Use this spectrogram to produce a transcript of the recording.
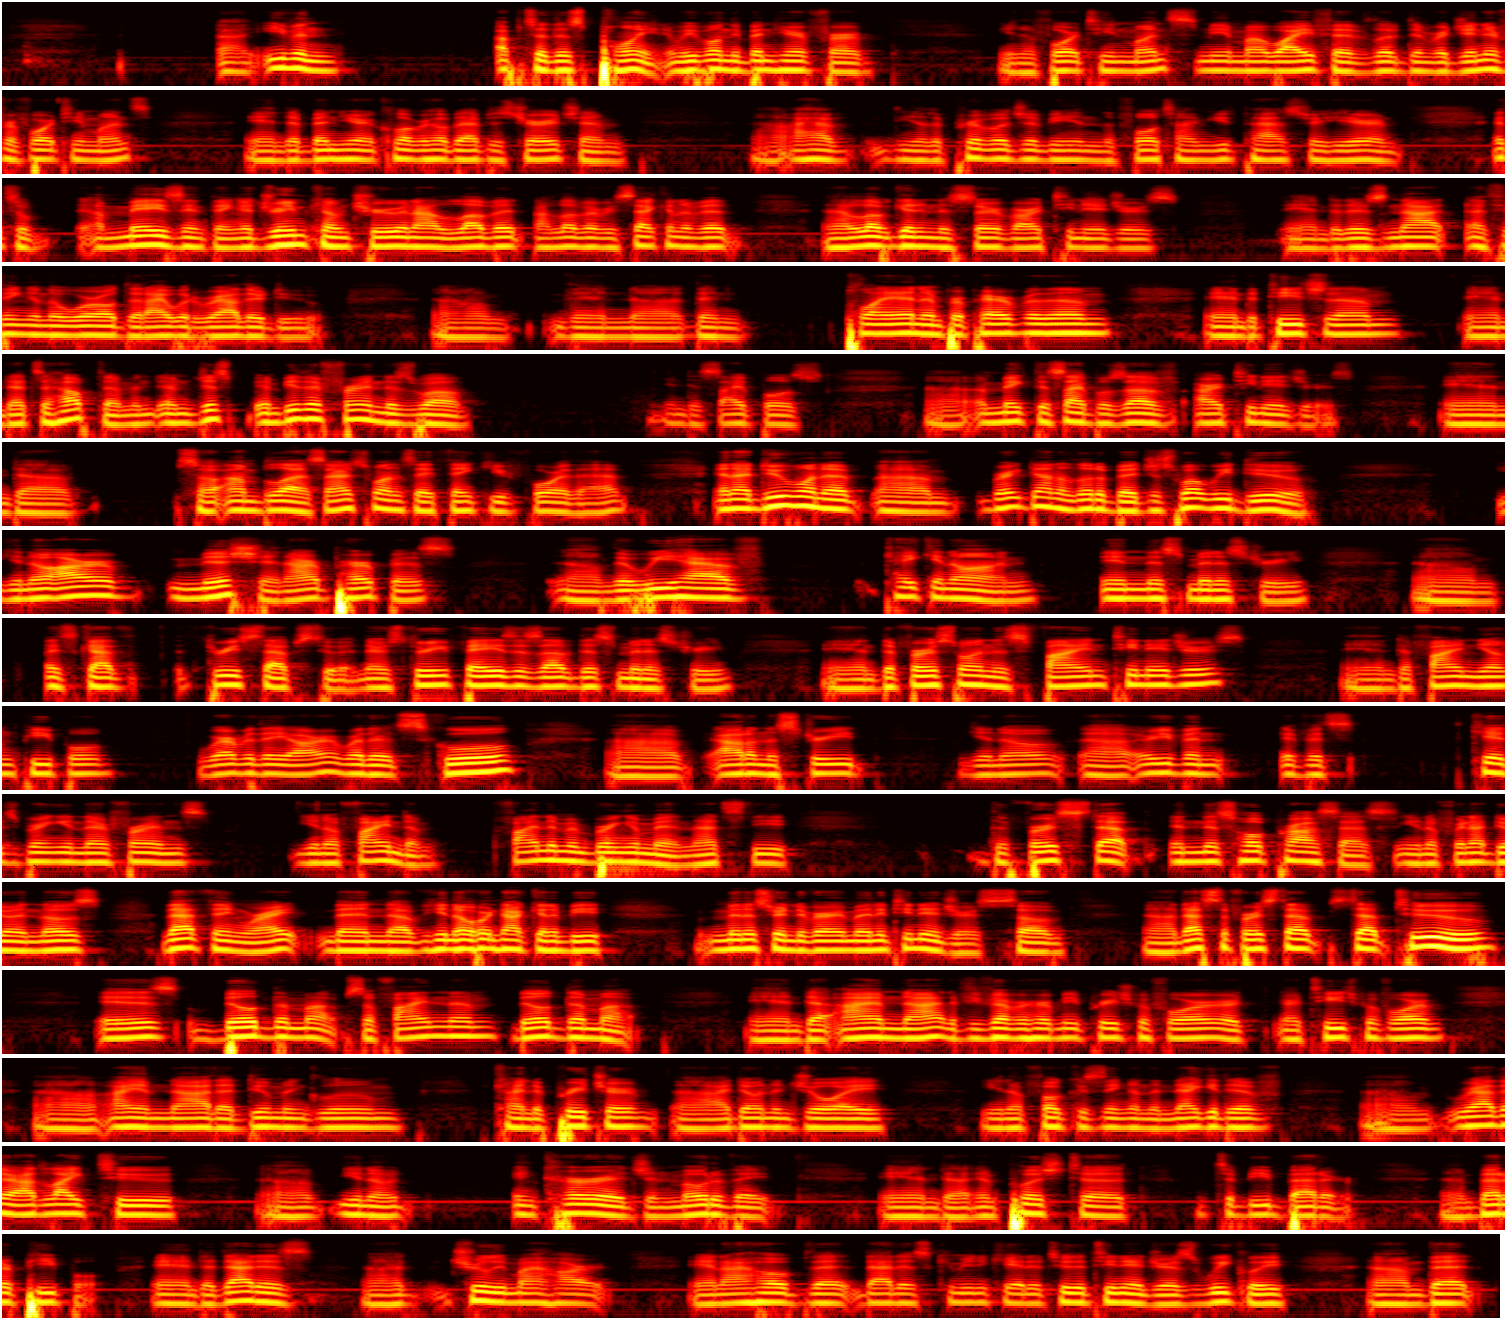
uh, even up to this point. And we've only been here for, you know, 14 months. Me and my wife have lived in Virginia for 14 months, and I've been here at Clover Hill Baptist Church, and uh, I have you know the privilege of being the full time youth pastor here, and it's an amazing thing, a dream come true, and I love it. I love every second of it, and I love getting to serve our teenagers. And there's not a thing in the world that I would rather do um, than uh, than plan and prepare for them, and to teach them, and uh, to help them, and, and just and be their friend as well, and disciples, uh, and make disciples of our teenagers. And uh, so I'm blessed. I just want to say thank you for that. And I do want to um, break down a little bit just what we do you know, our mission, our purpose um, that we have taken on in this ministry, um, it's got three steps to it. There's three phases of this ministry. And the first one is find teenagers and to find young people wherever they are, whether it's school, uh, out on the street, you know, uh, or even if it's kids bringing their friends, you know, find them, find them and bring them in. That's the the first step in this whole process. You know, if we're not doing those that thing right, then uh, you know we're not going to be ministering to very many teenagers. So uh, that's the first step. Step two is build them up. So find them, build them up. And uh, I am not. If you've ever heard me preach before or, or teach before, uh, I am not a doom and gloom kind of preacher. Uh, I don't enjoy, you know, focusing on the negative. Um, rather, I'd like to, uh, you know, encourage and motivate and uh, and push to to be better, uh, better people, and that is uh, truly my heart. And I hope that that is communicated to the teenagers weekly. Um, that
